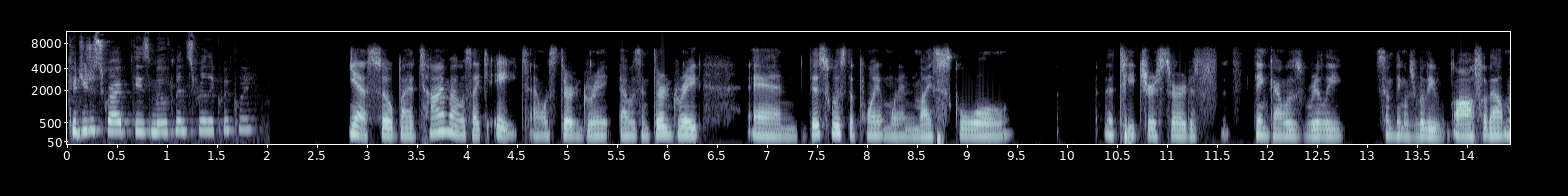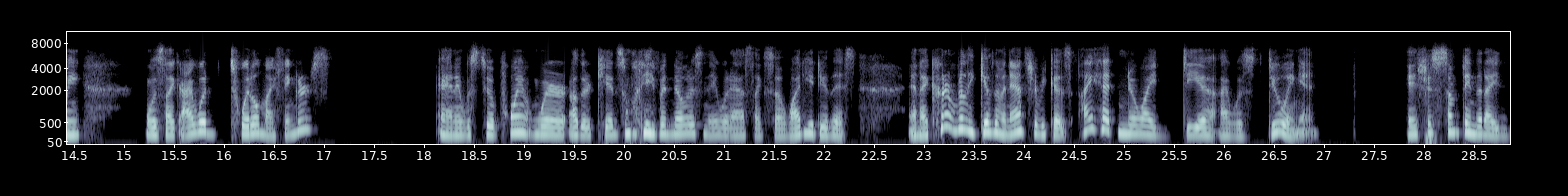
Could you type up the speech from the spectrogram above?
Could you describe these movements really quickly? Yeah, so by the time I was like eight, I was third grade, I was in third grade, and this was the point when my school the teacher started to think I was really something was really off about me. It was like I would twiddle my fingers and it was to a point where other kids would even notice and they would ask like so why do you do this? And I couldn't really give them an answer because I had no idea I was doing it. It's just something that I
